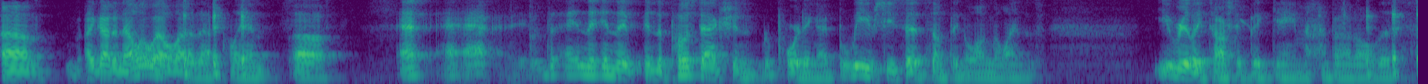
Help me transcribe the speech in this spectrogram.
um, I got an LOL out of that plan. Uh, at, at, in the in the in the post action reporting, I believe she said something along the lines of, "You really talked a big game about all this,"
